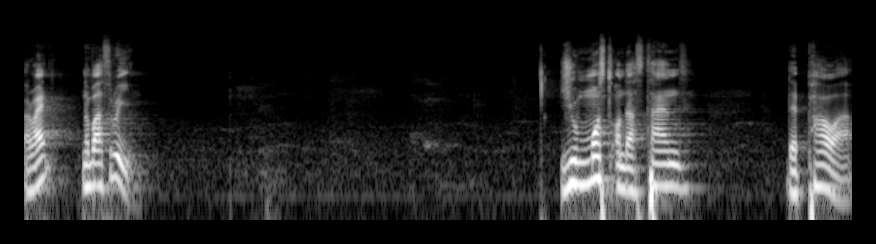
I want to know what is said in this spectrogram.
All right? Number three. You must understand the power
